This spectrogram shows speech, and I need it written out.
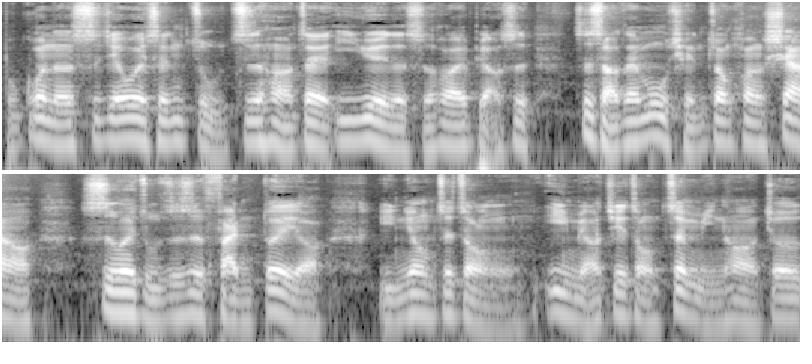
不过呢，世界卫生组织哈在一月的时候还表示，至少在目前状况下哦，世卫组织是反对哦。引用这种疫苗接种证明，哦，就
